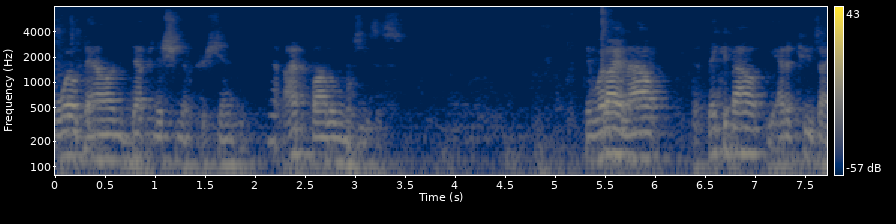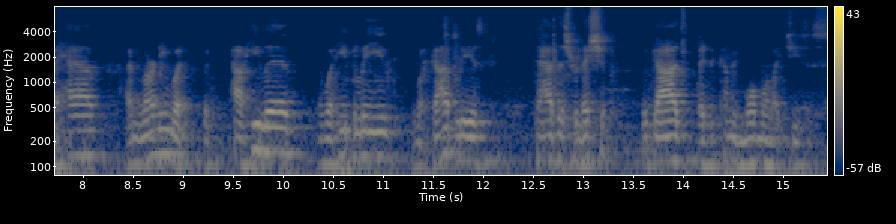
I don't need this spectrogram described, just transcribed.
boiled down definition of Christianity. Yep. I'm following Jesus. And what I allow to think about, the attitudes I have, I'm learning what, what how he lived and what he believed and what God believes to have this relationship with God by becoming more and more like Jesus.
